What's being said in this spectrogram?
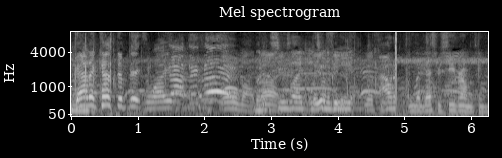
You gotta catch the picks, White. Oh my But god. it seems like it's you'll going to be this. You'll see out of I'm the best receiver on the team.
